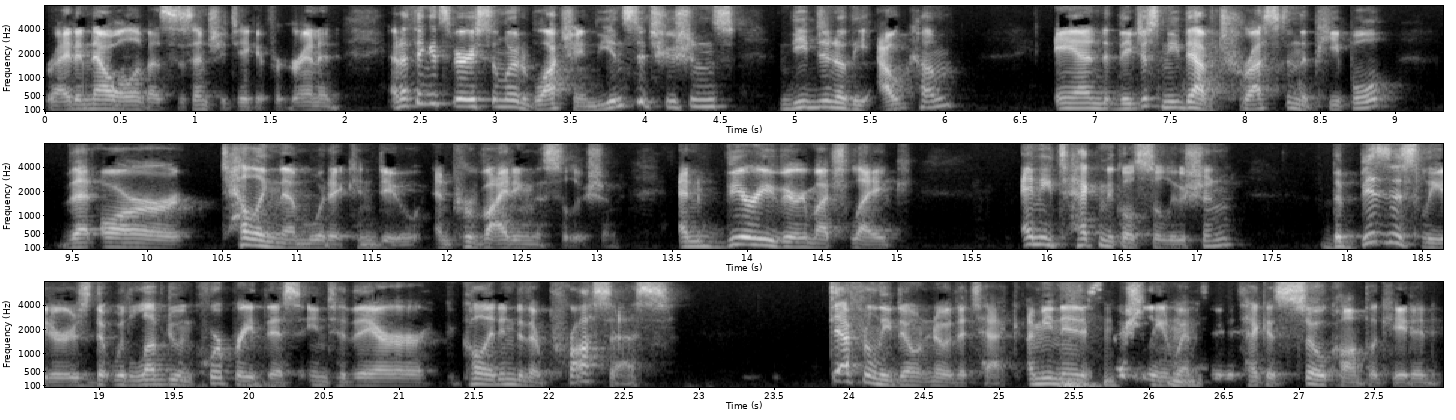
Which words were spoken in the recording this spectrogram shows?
right? And now all of us essentially take it for granted. And i think it's very similar to blockchain. The institutions need to know the outcome and they just need to have trust in the people that are telling them what it can do and providing the solution. And very very much like any technical solution the business leaders that would love to incorporate this into their call it into their process definitely don't know the tech. I mean, especially in hmm. Web3, the tech is so complicated,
